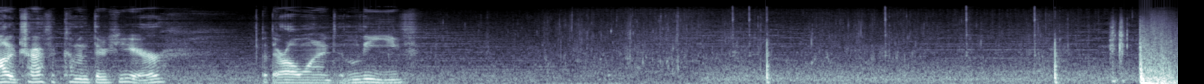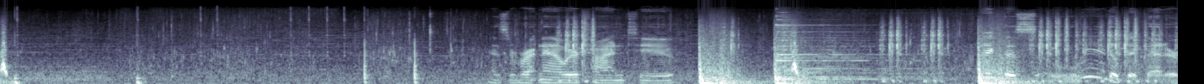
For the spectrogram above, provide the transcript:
Lot of traffic coming through here, but they're all wanting to leave. As of right now, we're trying to make this a little bit better.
